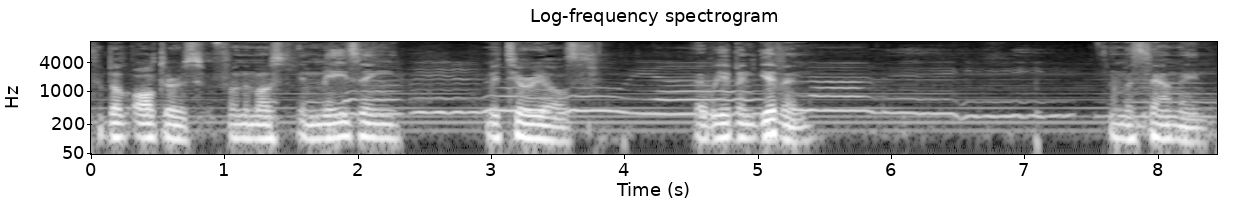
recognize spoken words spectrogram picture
to build altars from the most amazing materials that we have been given the Salmon.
